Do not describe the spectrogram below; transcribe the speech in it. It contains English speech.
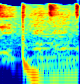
Yeah.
